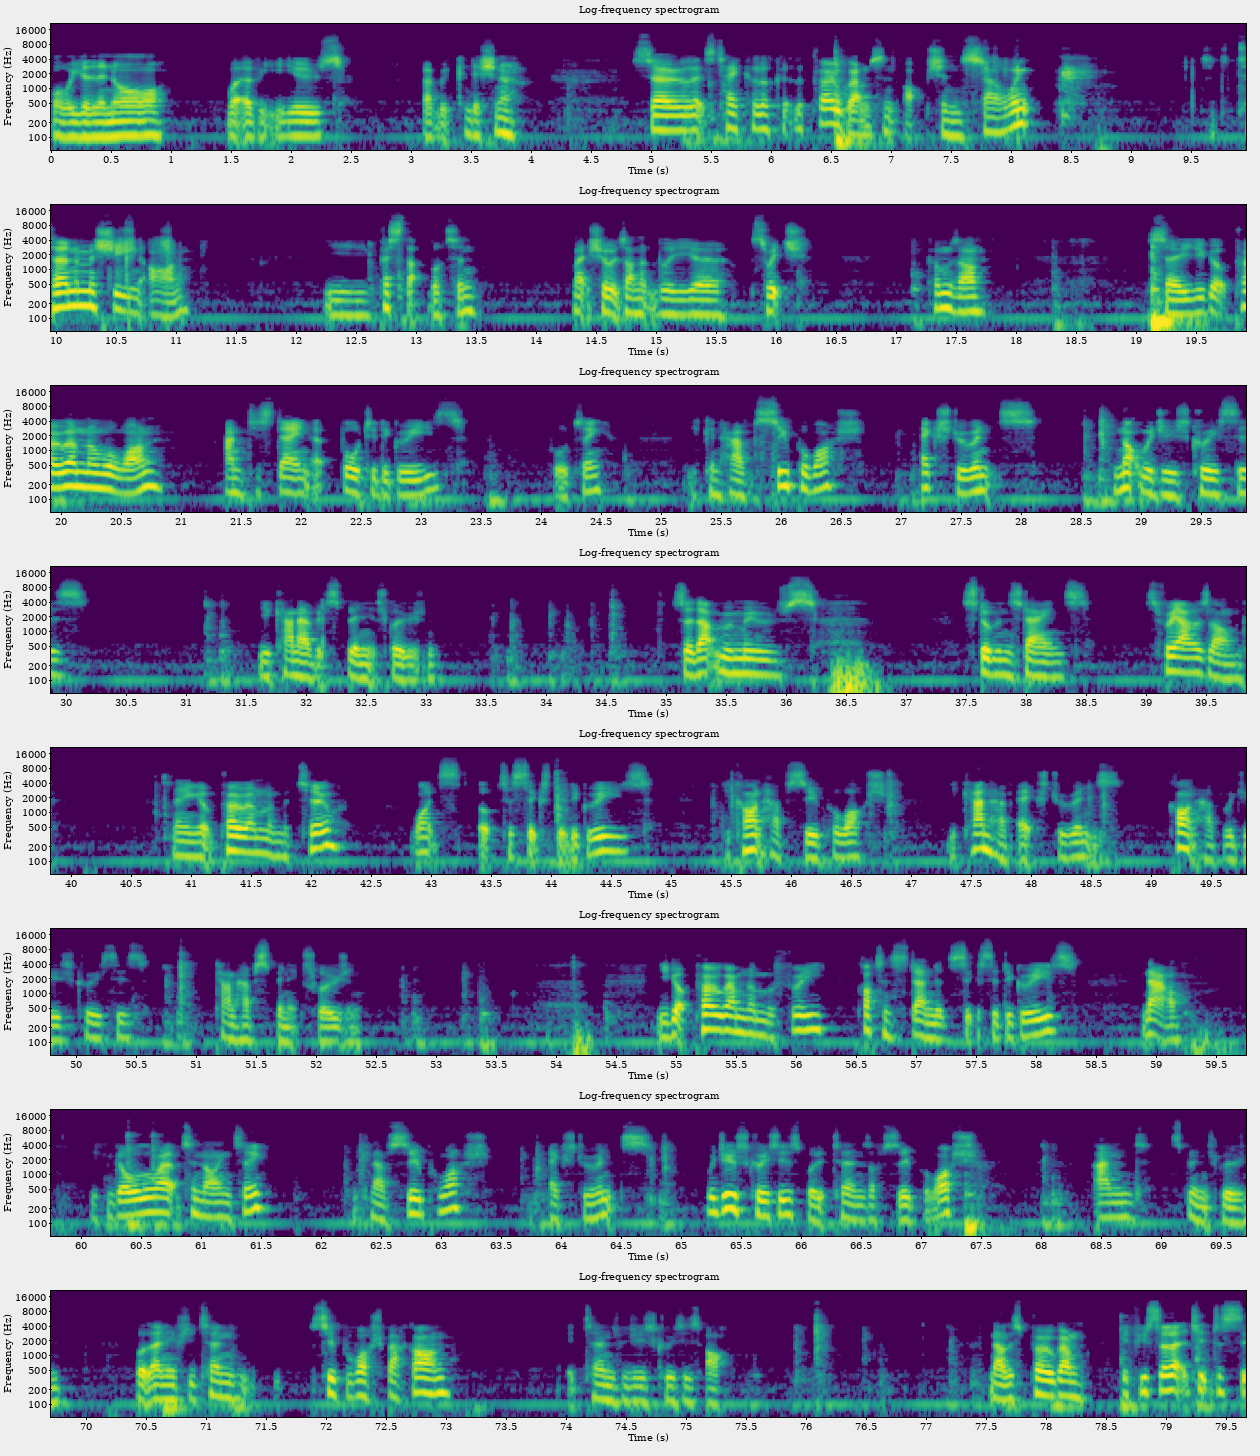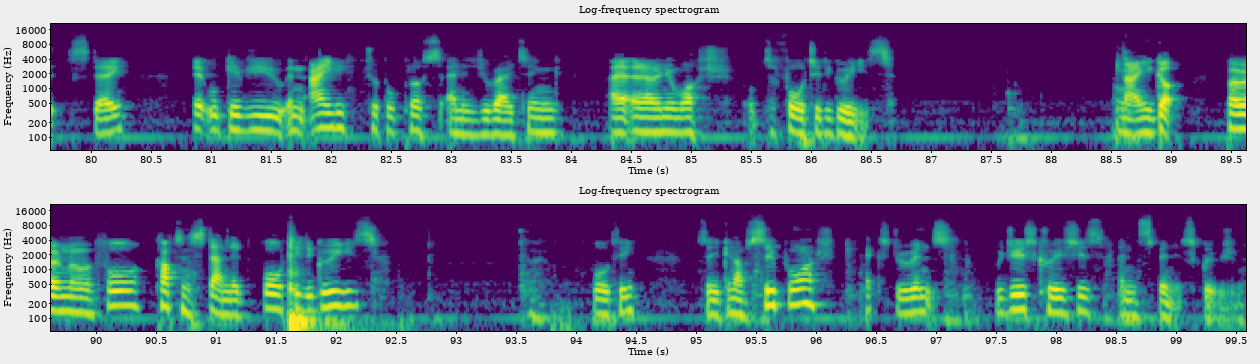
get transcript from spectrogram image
or your Lenor whatever you use fabric conditioner. So let's take a look at the programs and options shall we? So to turn the machine on you press that button make sure it's on at the uh, switch. Comes on. So you got program number one anti-stain at 40 degrees 40 you can have super wash extra rinse not reduce creases. You can have it spin exclusion. So that removes stubborn stains. It's three hours long. Then you got program number two whites up to 60 degrees. You can't have super wash you can have extra rinse. Can't have reduced creases can have spin exclusion. You got program number three, cotton standard 60 degrees. Now, you can go all the way up to 90. You can have super wash, extra rinse, reduce creases, but it turns off super wash, and spin exclusion. But then if you turn super wash back on, it turns reduce creases off. Now this program, if you select it to 60, it will give you an A triple plus energy rating uh, and only wash up to 40 degrees. Now you got program number 4, cotton standard 40 degrees. 40. So you can have super wash, extra rinse, reduce creases and spin exclusion.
